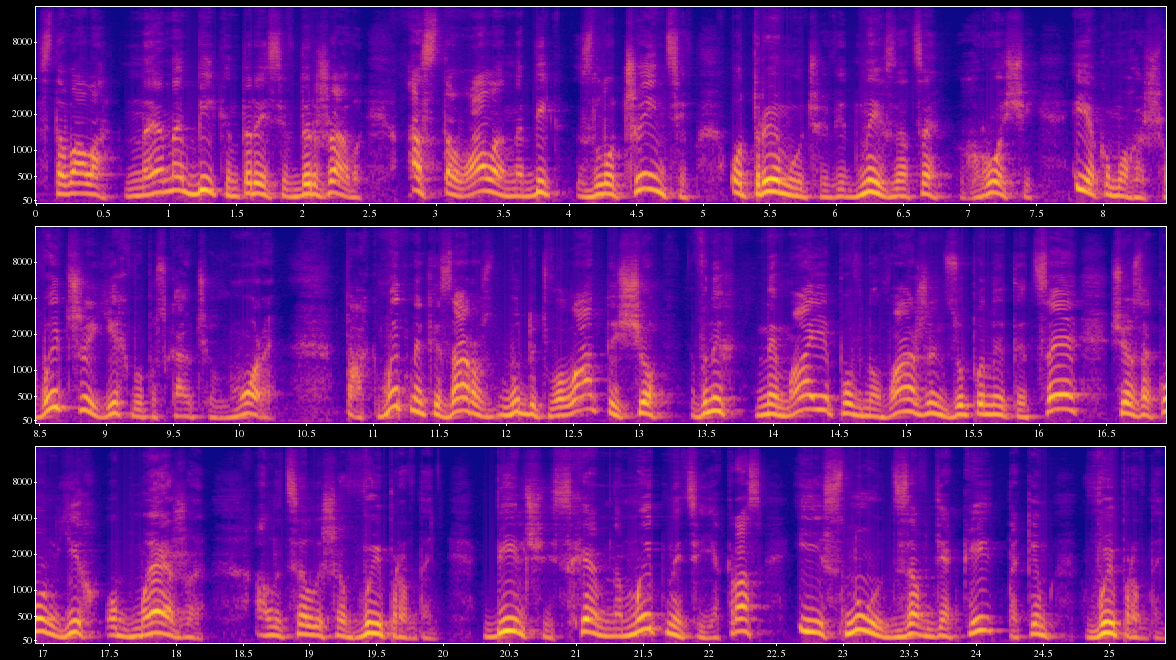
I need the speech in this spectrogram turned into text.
ставала не на бік інтересів держави, а ставала на бік злочинців, отримуючи від них за це гроші і якомога швидше їх випускаючи в море. Так, митники зараз будуть волати, що в них немає повноважень зупинити це, що закон їх обмежує. Але це лише виправдань. Більшість схем на митниці якраз і існують завдяки таким виправданням.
